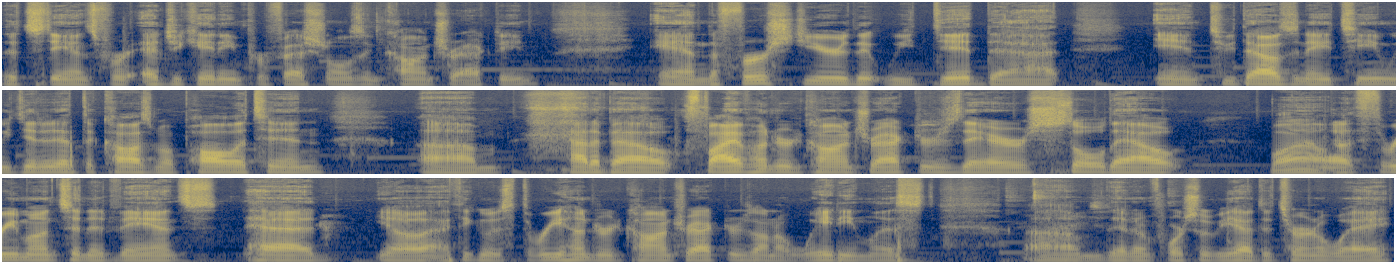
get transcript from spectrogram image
that stands for Educating Professionals in Contracting. And the first year that we did that in 2018, we did it at the Cosmopolitan. Um, had about 500 contractors there, sold out. Wow. Uh, three months in advance. Had you know, I think it was 300 contractors on a waiting list um, that unfortunately we had to turn away.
